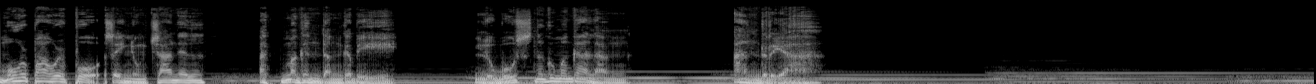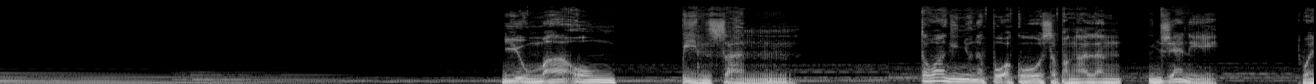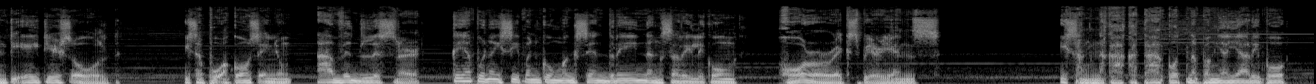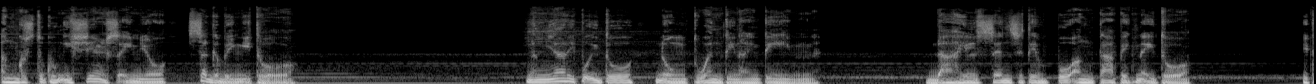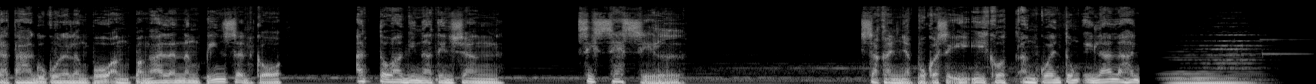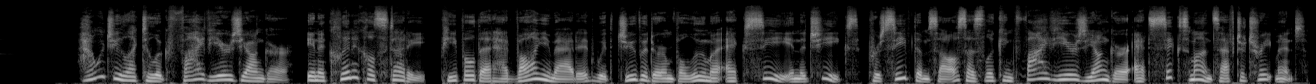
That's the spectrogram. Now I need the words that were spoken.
More power po sa inyong channel at magandang gabi. Lubos na gumagalang, Andrea. yumaong pinsan. Tawagin niyo na po ako sa pangalang Jenny, 28 years old. Isa po ako sa inyong avid listener, kaya po naisipan kong mag-send rin ng sarili kong horror experience. Isang nakakatakot na pangyayari po ang gusto kong i-share sa inyo sa gabing ito. Nangyari po ito noong 2019. Dahil sensitive po ang topic na ito, itatago ko na lang po ang pangalan ng pinsan ko at tawagin natin siyang si Cecil. Sa kanya po kasi iikot ang kwentong ilalahad How would you like to look five years younger? In a clinical study, people that had volume added with Juvederm Voluma XC in the cheeks perceived themselves as looking five years younger at six months after treatment.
